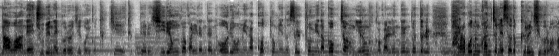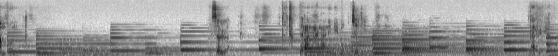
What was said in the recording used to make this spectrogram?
나와 내 주변에 벌어지고 있고 특히 특별히 시련과 관련된 어려움이나 고통이나 슬픔이나 걱정 이런 것과 관련된 것들을 바라보는 관점에서도 그런 식으로만 보는. 그것을 어떤 특별한 하나님의 목적이 있다면 나를 향한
